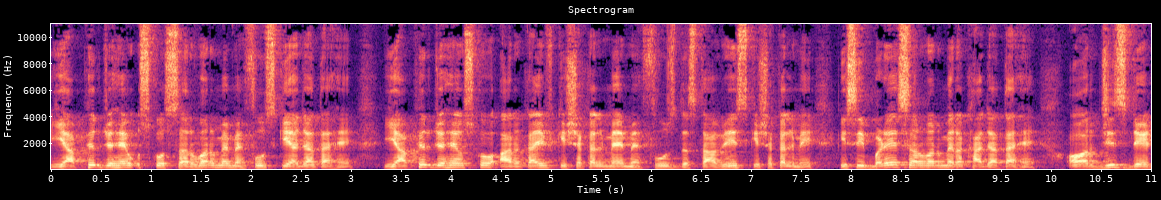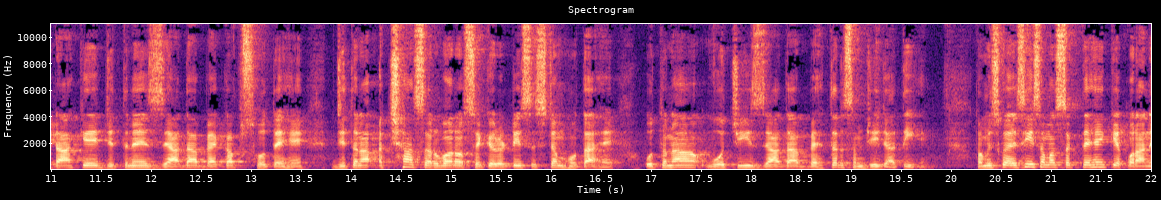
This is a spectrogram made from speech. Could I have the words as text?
یا پھر جو ہے اس کو سرور میں محفوظ کیا جاتا ہے، یا پھر جو ہے اس کو آرکائیو کی شکل میں محفوظ دستاویز کی شکل میں کسی بڑے سرور میں رکھا جاتا ہے۔ اور جس ڈیٹا کے جتنے زیادہ بیک اپس ہوتے ہیں، جتنا اچھا سرور اور سیکیورٹی سسٹم ہوتا ہے، اتنا وہ چیز زیادہ بہتر سمجھی جاتی ہے۔ تو ہم اس کو ایسے ہی سمجھ سکتے ہیں کہ قرآن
